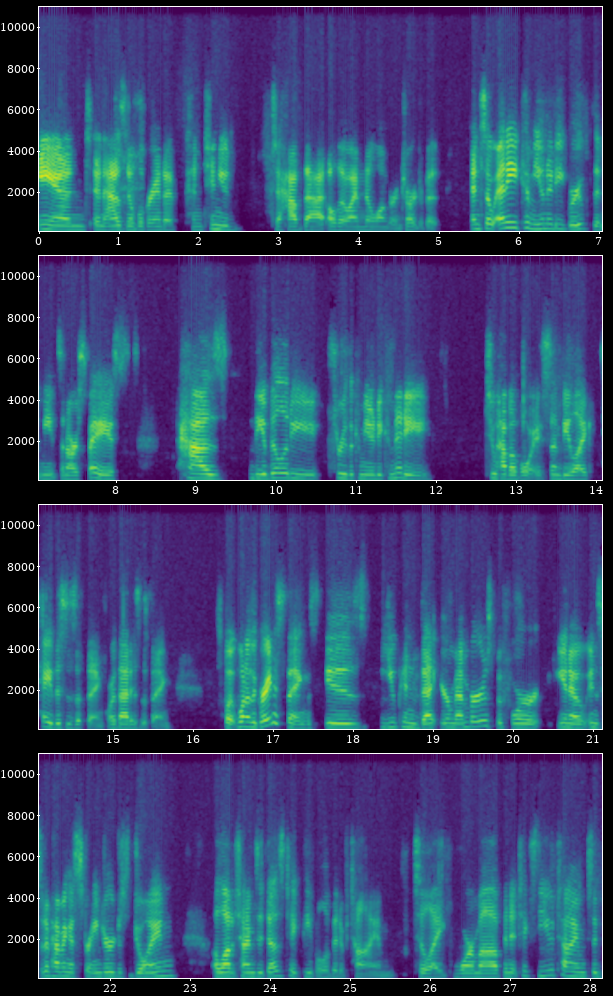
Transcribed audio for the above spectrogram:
And and as mm-hmm. noble grand i've continued to have that although i'm no longer in charge of it. And so any community group that meets in our space has the ability through the community committee to have a voice and be like, hey, this is a thing or that is a thing. But one of the greatest things is you can vet your members before, you know, instead of having a stranger just join, a lot of times it does take people a bit of time to like warm up and it takes you time to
